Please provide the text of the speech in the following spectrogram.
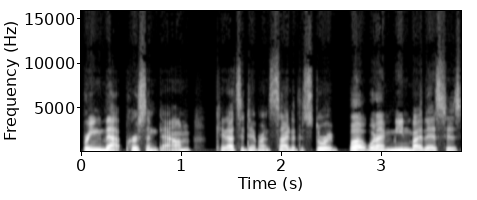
bring that person down. Okay, that's a different side of the story. But what I mean by this is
